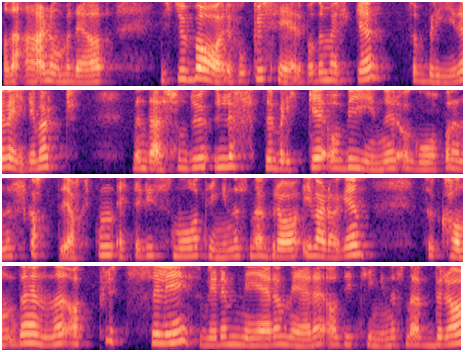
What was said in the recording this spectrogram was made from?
Og det er noe med det at hvis du bare fokuserer på det mørke, så blir det veldig mørkt. Men dersom du løfter blikket og begynner å gå på denne skattejakten etter de små tingene som er bra i hverdagen, så kan det hende at plutselig så blir det mer og mer av de tingene som er bra,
